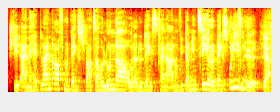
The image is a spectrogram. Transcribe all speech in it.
steht eine Headline drauf, du denkst schwarzer Holunder oder du denkst, keine Ahnung, Vitamin C oder du denkst Olivenöl. Ja.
